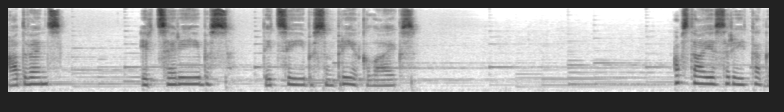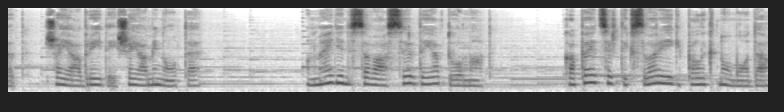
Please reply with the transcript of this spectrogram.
Advents ir cerības, ticības un prieka laiks. Apstājies arī tagad, šajā brīdī, šajā minūtē, un mēģini savā sirdī apdomāt, kāpēc ir tik svarīgi palikt nomodā.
